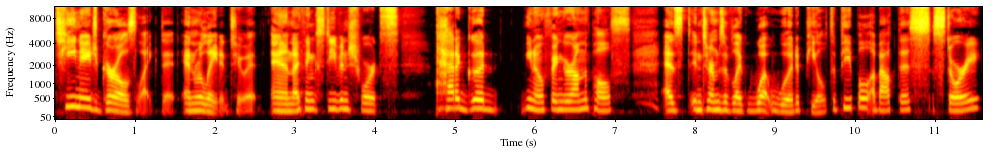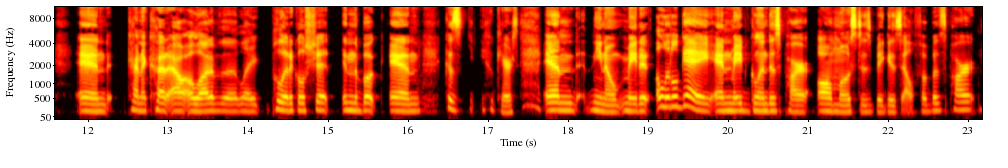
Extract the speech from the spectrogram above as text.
teenage girls liked it and related to it. And I think Stephen Schwartz had a good, you know, finger on the pulse as in terms of like what would appeal to people about this story and kind of cut out a lot of the like political shit in the book and cuz who cares? And you know, made it a little gay and made Glinda's part almost as big as Elphaba's part.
